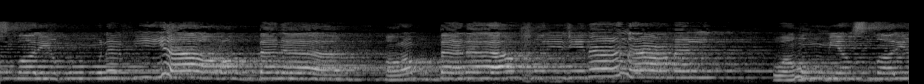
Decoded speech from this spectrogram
يصطرخون فِيهَا رَبَّنَا رَبَّنَا أَخْرِجْنَا نَعْمَلْ وَهُمْ يَصْطَرِخُونَ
